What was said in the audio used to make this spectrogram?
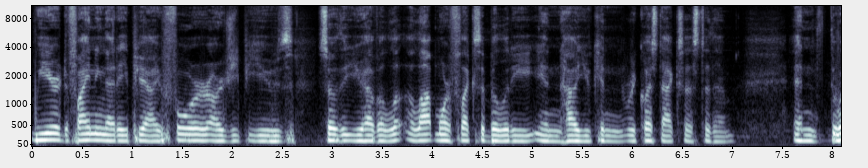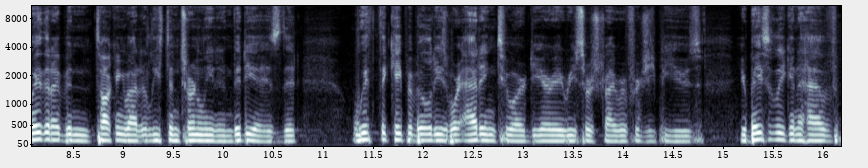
we are defining that API for our GPUs so that you have a, a lot more flexibility in how you can request access to them. And the way that I've been talking about, at least internally at NVIDIA, is that with the capabilities we're adding to our DRA resource driver for GPUs, you're basically going to have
